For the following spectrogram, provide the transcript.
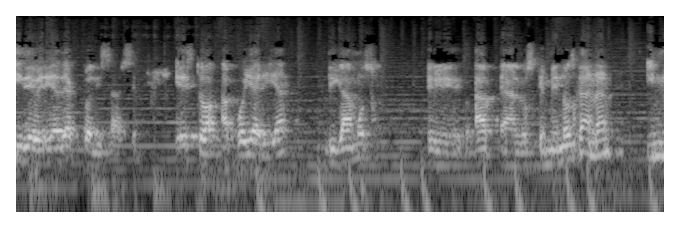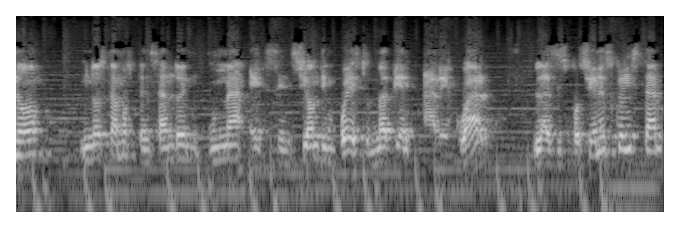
y debería de actualizarse. Esto apoyaría, digamos, eh, a, los que menos ganan y no, no estamos pensando en una exención de impuestos, más bien adecuar las disposiciones que hoy están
